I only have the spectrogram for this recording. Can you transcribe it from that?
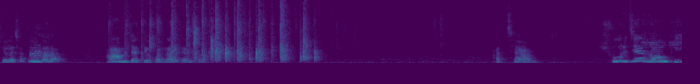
চলে এসো, তুমি বলো। আম জাতীয় ফল রাইট অ্যান্সার আচ্ছা সূর্যের রং কি?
